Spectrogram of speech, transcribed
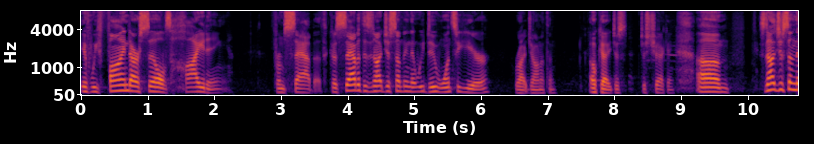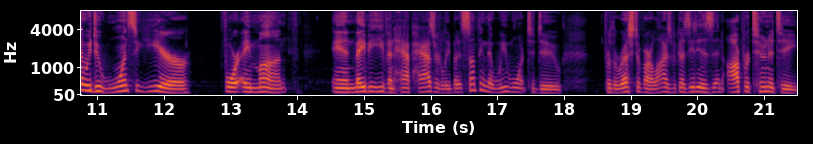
if we find ourselves hiding from Sabbath, because Sabbath is not just something that we do once a year, right, Jonathan? Okay, just just checking. Um, it's not just something that we do once a year for a month and maybe even haphazardly, but it's something that we want to do for the rest of our lives because it is an opportunity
